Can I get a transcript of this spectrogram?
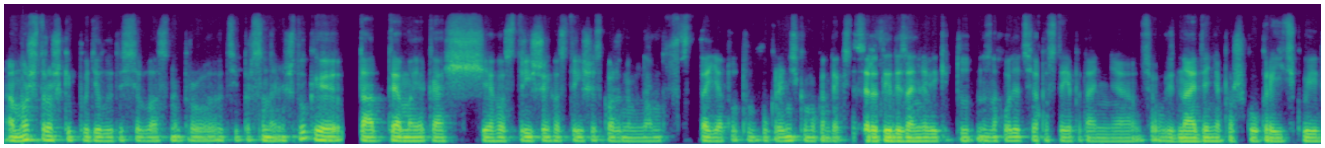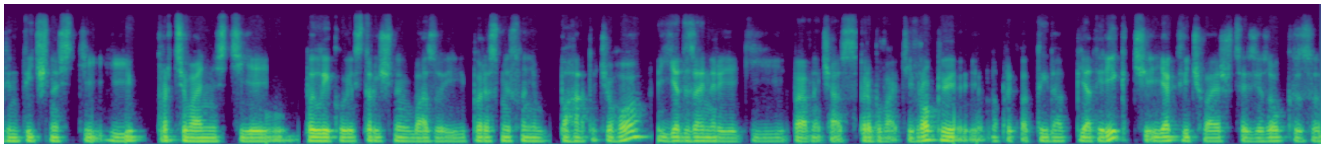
А можеш трошки поділитися власне про ці персональні штуки? Та тема, яка ще гостріше і гостріше з кожним днем стає тут в українському контексті. Серед тих дизайнерів, які тут знаходяться, постає питання цього віднайдення пошуку української ідентичності і працювання з цією великою історичною базою і пересмисленням багато чого. Є дизайнери, які певний час перебувають в Європі. Наприклад, ти да п'ятий рік. Чи як ти відчуваєш цей зв'язок з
